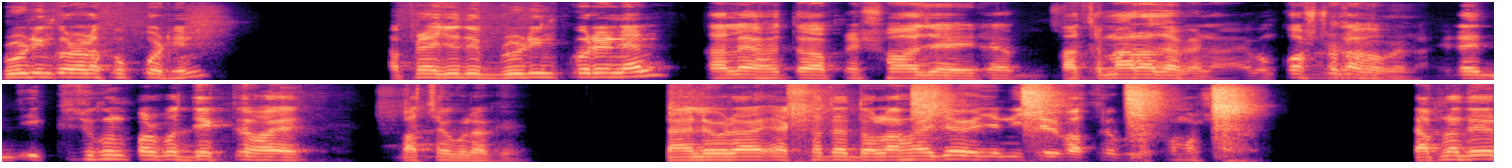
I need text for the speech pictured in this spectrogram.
ব্রুডিং করাটা খুব কঠিন। আপনারা যদি ব্রুডিং করে নেন তাহলে হয়তো আপনি সহজে এটা বাচ্চা মারা যাবে না এবং কষ্টটা হবে না। এটা কিছুক্ষণ পর পর দেখতে হয় বাচ্চাগুলোকে। নাহলে ওরা একসাথে দলা হয়ে যায়, ওই যে নিচের বাচ্চাগুলো সমস্যা হয়। আপনাদের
